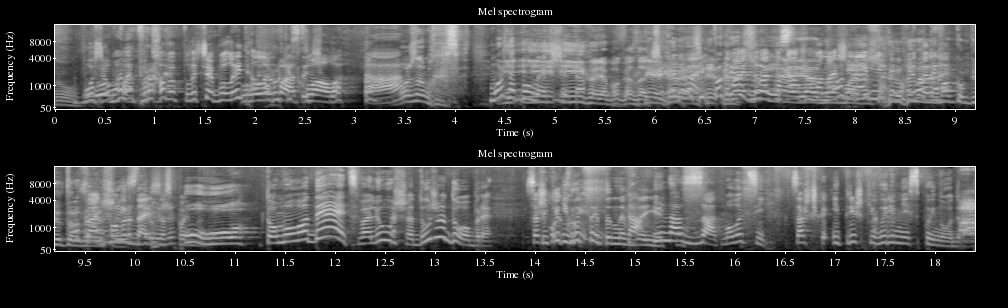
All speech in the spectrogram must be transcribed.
ну. Боже, у мене праве плече болить, але руки склала. Так. Можна показати? Можна полегше, І, і. Ігоря показати. Давай, покажемо наші рівні шиї. повертайся спиною. Ого, О! То молодець, Валюша, дуже добре. Сашко, Тільки і ви- крутити не так, вдається. І назад, молодці. Сашечка, і трішки вирівняй спину одразу.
